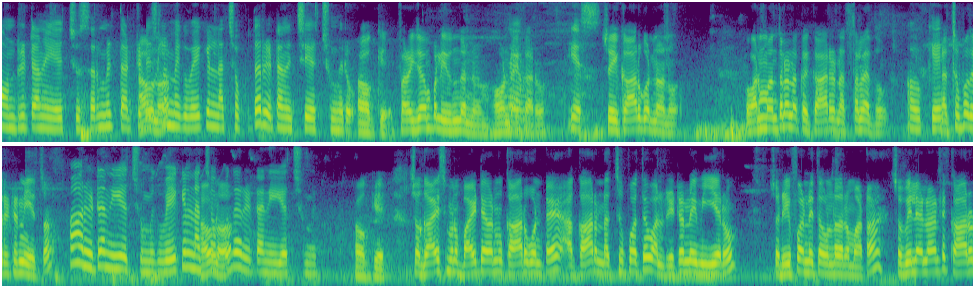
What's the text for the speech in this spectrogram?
అవును రిటర్న్ ఇవ్వచ్చు సార్. మీరు థర్టీ డేస్లో మీకు వెహికల్ నచ్చకపోతే రిటర్న్ ఇచ్చేయచ్చు మీరు. ఓకే ఫర్ ఎగ్జాంపుల్ ఇది ఉందండి ma'am Honda car. Yes so ఈ కారు కొన్నాను. వన్ మంత్లో నాకు ఈ కారు నచ్చలేదు. ఓకే నచ్చకపోతే రిటర్న్ ఇవ్వచ్చా రిటర్న్ ఇవ్వచ్చు మీకు వెహికల్ నచ్చకపోతే రిటర్న్ ఇవ్వచ్చు మీకు. ఓకే సో గాయస్ మనం బయట ఎవరైనా కారు కొంటే ఆ కారు నచ్చకపోతే వాళ్ళు రిటర్న్ ఏమి ఇయ్యరు. సో రీఫండ్ అయితే ఉండదన్నమాట. సో వీళ్ళు ఎలాంటి కారు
